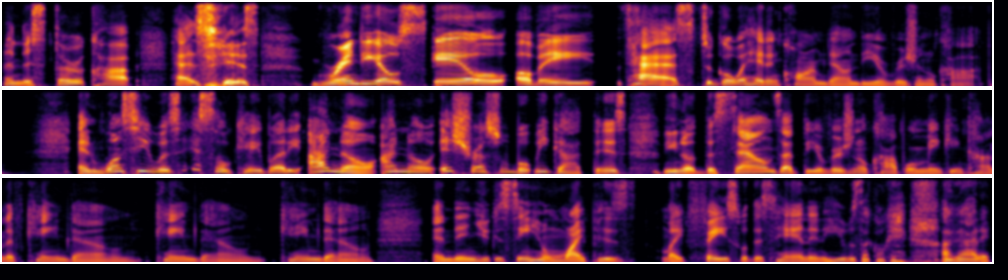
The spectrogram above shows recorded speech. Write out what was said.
And this third cop has his grandiose scale of a task to go ahead and calm down the original cop. And once he was, it's okay, buddy. I know, I know, it's stressful, but we got this. You know, the sounds that the original cop were making kind of came down, came down, came down. And then you could see him wipe his like face with his hand and he was like okay i got it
